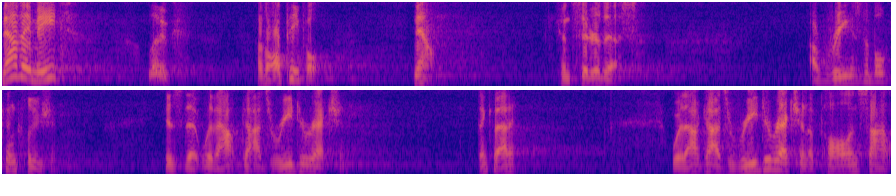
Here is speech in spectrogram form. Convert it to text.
now they meet Luke, of all people. Now, consider this. A reasonable conclusion is that without God's redirection, think about it, without God's redirection of Paul and Silas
